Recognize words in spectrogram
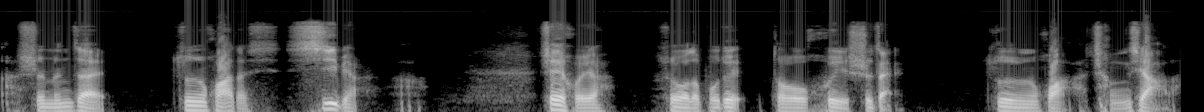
啊。石门在遵化的西边啊。这回啊。所有的部队都会师在遵化城下了。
